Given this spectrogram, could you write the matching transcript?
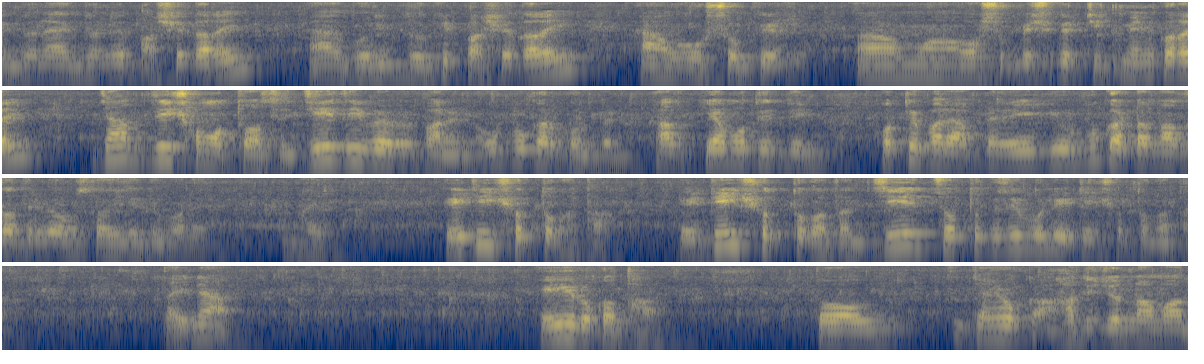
একজনে একজনের পাশে দাঁড়াই গরিব দুঃখীর পাশে দাঁড়াই অসুখের অসুখ বিসুখের ট্রিটমেন্ট করাই, যার যেই সমর্থ আছে, যে যেভাবে পারেন, উপকার করবেন। কাল কিয়ামতের দিন হতে পারে আপনার এই উপকারটা নাজাতের ব্যবস্থা হয়ে যেতে পারে, ভাই। এটাই সত্য কথা, এটাই সত্য কথা। যে যত কিছু বলি, এটাই সত্য কথা, তাই না? এই হলো কথা। তো যাই হোক, হাদির জন্য আমার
